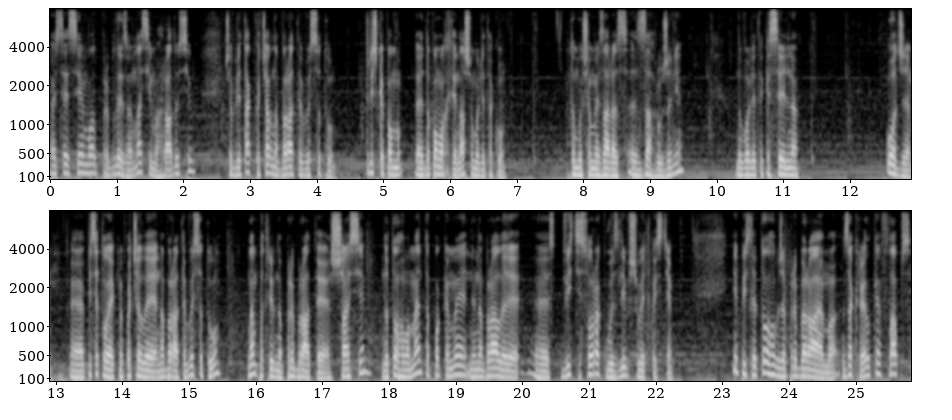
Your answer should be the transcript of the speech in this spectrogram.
ось цей символ, приблизно на 7 градусів, щоб літак почав набирати висоту. Трішки пом- допомогти нашому літаку. Тому що ми зараз загружені доволі таки сильно. Отже, після того, як ми почали набирати висоту, нам потрібно прибрати шасі до того моменту, поки ми не набрали е, 240 вузлів швидкості. І після того вже прибираємо закрилки флапс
